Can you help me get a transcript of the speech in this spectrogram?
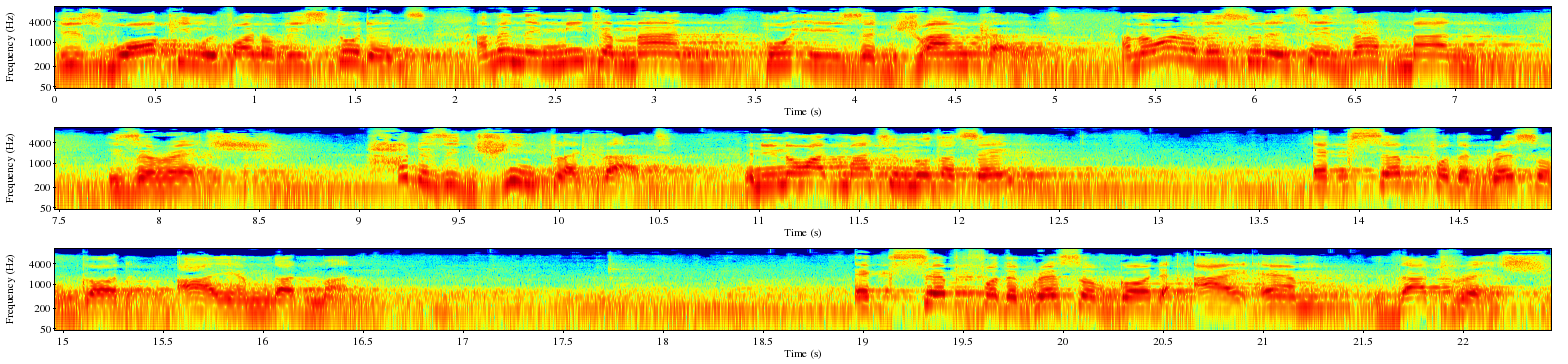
He's walking with one of his students, and then they meet a man who is a drunkard. And then one of his students says, That man is a wretch. How does he drink like that? And you know what Martin Luther said? Except for the grace of God, I am that man. Except for the grace of God, I am that wretch.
